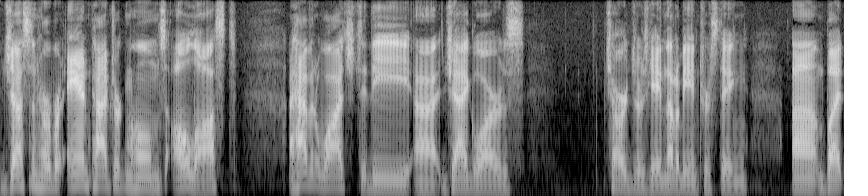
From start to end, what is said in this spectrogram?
Justin Herbert, and Patrick Mahomes all lost. I haven't watched the uh, Jaguars Chargers game. That'll be interesting. Um, but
